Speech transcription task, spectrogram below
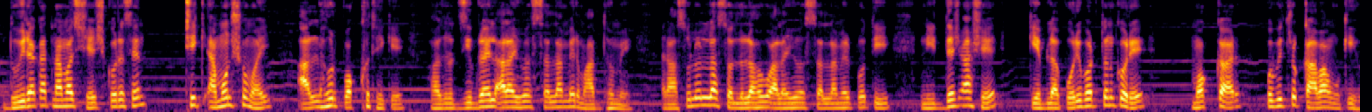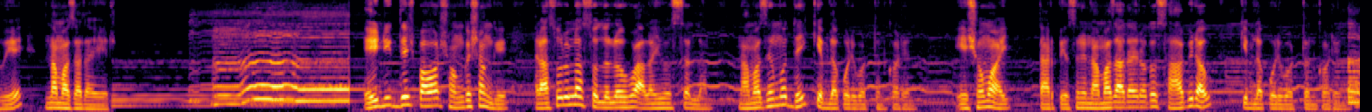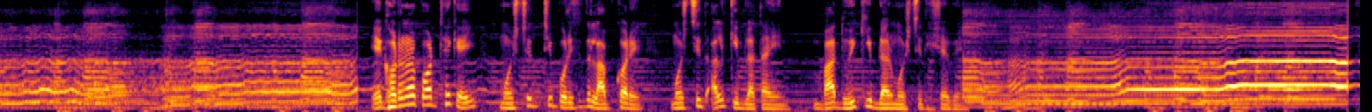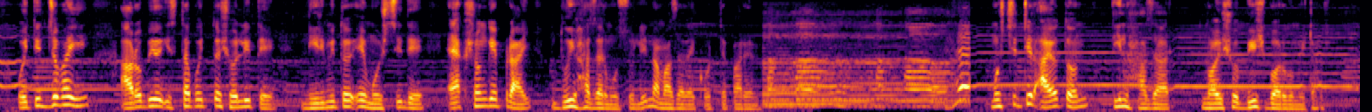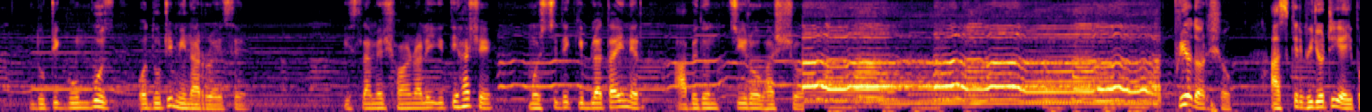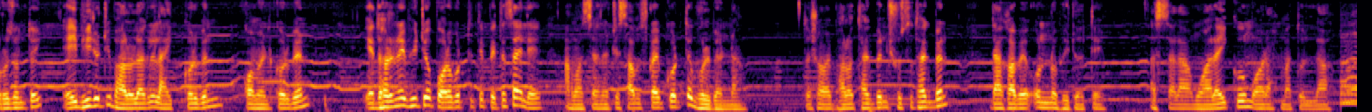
দুই রাকাত নামাজ শেষ করেছেন ঠিক এমন সময় আল্লাহর পক্ষ থেকে হজরত জিব্রাইল আলাইসাল্লামের মাধ্যমে রাসুলুল্লাহ সাল্লাহ আলহিহাসাল্লামের প্রতি নির্দেশ আসে কেবলা পরিবর্তন করে মক্কার পবিত্র কাবামুখী হয়ে নামাজ আদায়ের। এই নির্দেশ পাওয়ার সঙ্গে সঙ্গে রাসুল্লাহ সাল্লু আলহিহাসাল্লাম নামাজের মধ্যেই কেবলা পরিবর্তন করেন। এ সময় তার পেছনে নামাজ আদায়রত সাহাবিরাও কেবলা পরিবর্তন করেন। এ ঘটনার পর থেকেই মসজিদটি পরিচিতি লাভ করে মসজিদ আল কিবলাতাইন বা দুই কিবলার মসজিদ হিসেবে। ঐতিহ্যবাহী আরবীয় স্থাপত্য শৈলীতে নির্মিত এ মসজিদে একসঙ্গে প্রায় দুই হাজার মুসল্লি নামাজ আদায় করতে পারেন। মসজিদটির আয়তন তিন হাজার নয়শো বিশ বর্গমিটার দুটি গম্বুজ ও দুটি মিনার রয়েছে। ইসলামের স্বর্ণালী ইতিহাসে মসজিদে কিবলাতাইনের আবেদন চিরভাষ্য। প্রিয় দর্শক, আজকের ভিডিওটি এই পর্যন্তই। এই ভিডিওটি ভালো লাগলে লাইক করবেন, কমেন্ট করবেন। এ ধরনের ভিডিও পরবর্তীতে পেতে চাইলে আমার চ্যানেলটি সাবস্ক্রাইব করতে ভুলবেন না। তো সবাই ভালো থাকবেন, সুস্থ থাকবেন। দেখা হবে অন্য ভিডিওতে। আসসালামু আলাইকুম ও রহমতুল্লাহ।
